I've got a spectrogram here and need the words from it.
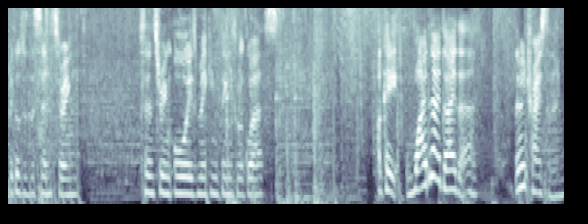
because of the censoring. Censoring always making things look worse. Okay, why did I die there? Let me try something.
